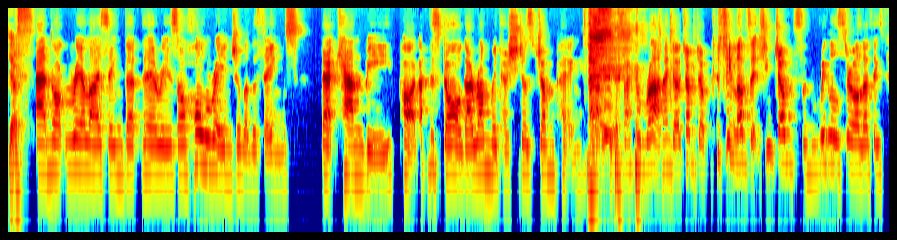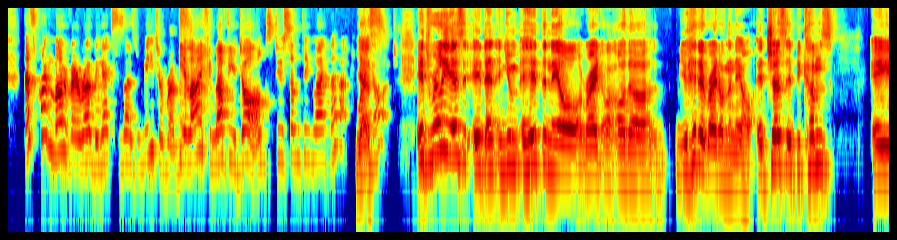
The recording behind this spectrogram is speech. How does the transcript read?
yes and not realizing that there is a whole range of other things that can be part. of This dog, I run with her. She does jumping. so I can run and go jump, jump because she loves it. She jumps and wiggles through all those things. That's quite a lot of aerobic exercise for me to run. Your life, you love your dogs, do something like that. Why yes. not? It really is. It and you hit the nail right, or, or the you hit it right on the nail. It just it becomes a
